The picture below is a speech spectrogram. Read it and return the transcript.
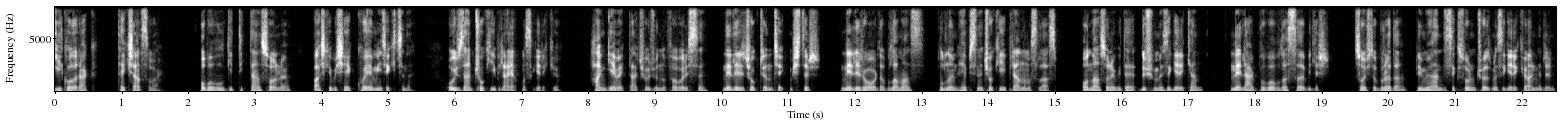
İlk olarak tek şansı var. O bavul gittikten sonra başka bir şey koyamayacak içine. O yüzden çok iyi plan yapması gerekiyor. Hangi yemekler çocuğunun favorisi, neleri çok canı çekmiştir, neleri orada bulamaz, bunların hepsini çok iyi planlaması lazım. Ondan sonra bir de düşünmesi gereken neler bu bavula sığabilir. Sonuçta burada bir mühendislik sorunu çözmesi gerekiyor annelerin.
